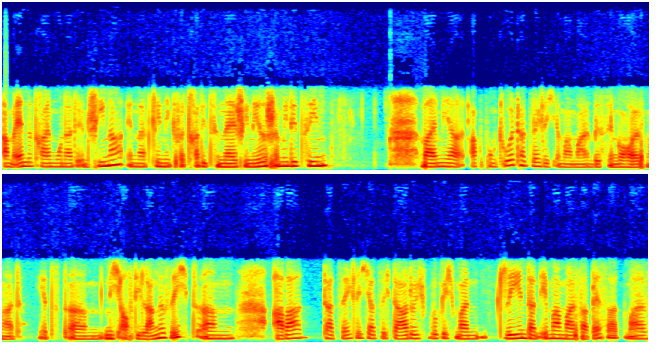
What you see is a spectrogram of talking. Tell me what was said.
am Ende drei Monate in China in der Klinik für traditionell chinesische Medizin weil mir Akupunktur tatsächlich immer mal ein bisschen geholfen hat. Jetzt ähm, nicht auf die lange Sicht, ähm, aber tatsächlich hat sich dadurch wirklich mein Sehen dann immer mal verbessert, mal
